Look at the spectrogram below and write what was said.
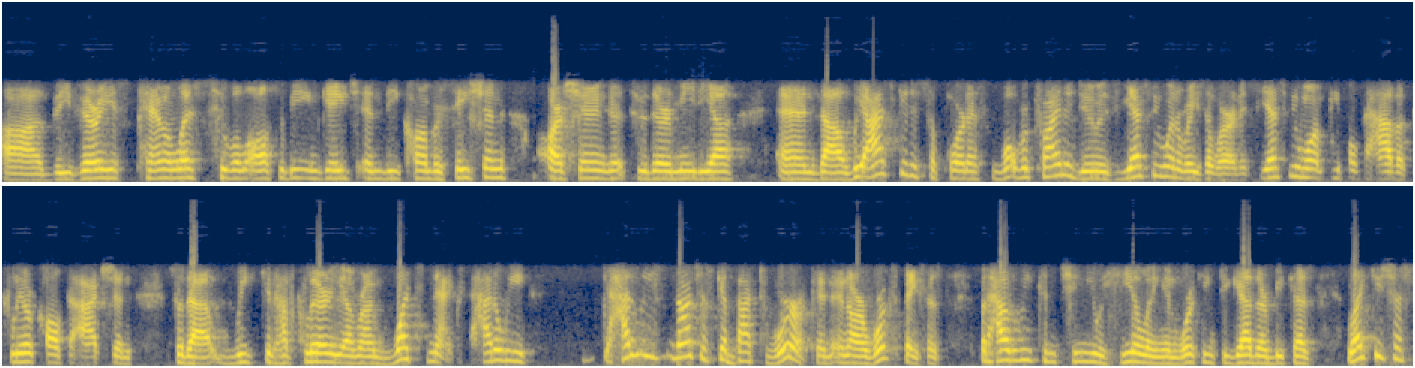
Uh, the various panelists who will also be engaged in the conversation are sharing it through their media. And uh, we ask you to support us. What we're trying to do is, yes, we want to raise awareness. Yes, we want people to have a clear call to action so that we can have clarity around what's next. How do we, how do we not just get back to work and in our workspaces, but how do we continue healing and working together? Because, like you just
